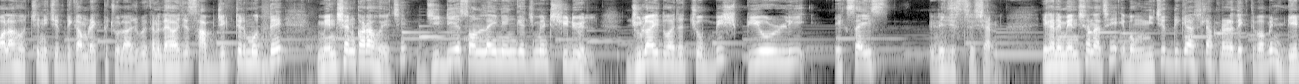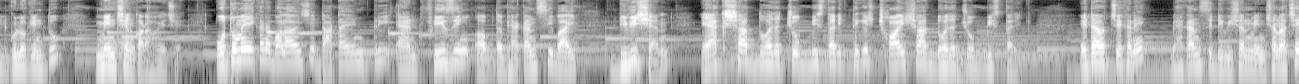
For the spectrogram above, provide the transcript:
বলা হচ্ছে, নিচের দিকে আমরা একটু চলে আসব, এখানে দেখা হয়েছে সাবজেক্টের মধ্যে মেনশন করা হয়েছে GDS online engagement schedule July দু হাজার চব্বিশ পিওরলি এক্সাইজ রেজিস্ট্রেশন এখানে মেনশন আছে এবং নিচের দিকে আসলে আপনারা দেখতে পাবেন ডেটগুলো কিন্তু মেনশন করা হয়েছে। প্রথমে এখানে বলা হয়েছে data entry and freezing of the vacancy by division এক সাত দু তারিখ থেকে ছয় সাত দু তারিখ। এটা হচ্ছে এখানে ভ্যাকান্সি ডিভিশন মেনশন আছে।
